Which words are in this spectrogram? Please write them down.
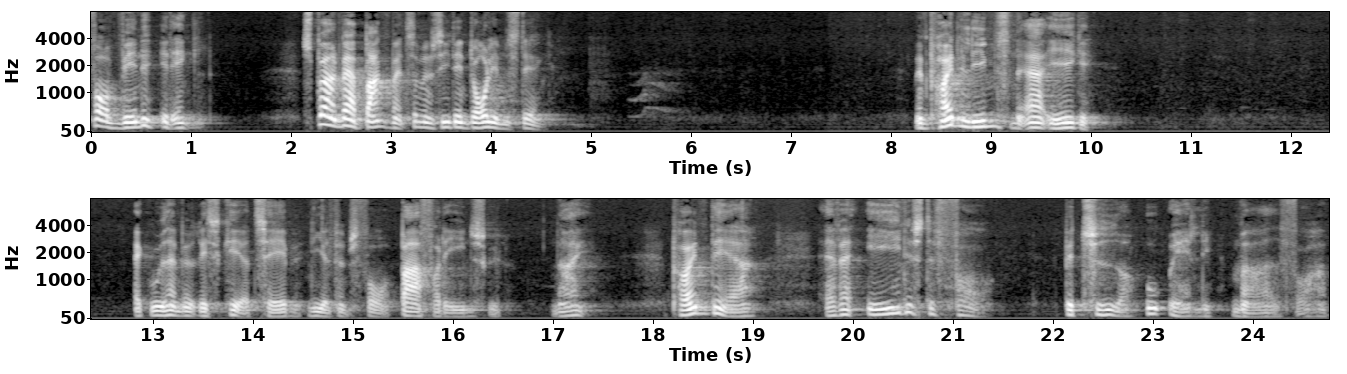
for at vinde et enkelt. Spørg en hver bankmand, så vil man sige, at det er en dårlig investering. Men pointen i lignelsen er ikke, at Gud han vil risikere at tabe 99 får, bare for det ene skyld. Nej. Pointen det er, at hver eneste får betyder uendelig meget for ham.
